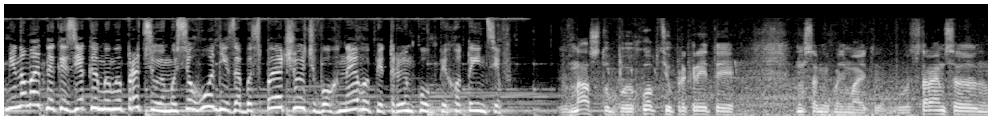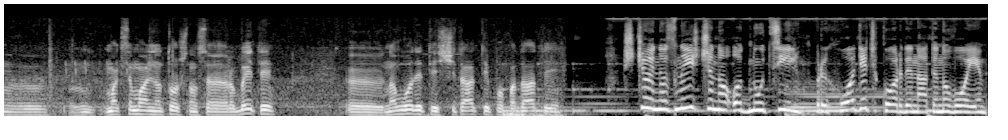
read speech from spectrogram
Мінометники, з якими ми працюємо сьогодні, забезпечують вогневу підтримку піхотинців. Наступ хлопців прикрити, ну самі розумієте. Стараємося е, максимально точно все робити, е, наводити, читати, попадати. Щойно знищено одну ціль. Приходять координати нової.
